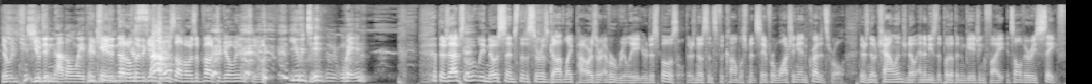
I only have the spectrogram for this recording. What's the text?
There, you, cheated didn't not only the you cheated game, not but only the game but yourself. I was about to go into. You didn't win. There's absolutely no sense that Asura's godlike powers are ever really at your disposal. There's no sense of accomplishment save for watching end credits roll. There's no challenge, no enemies that put up an engaging fight. It's all very safe.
